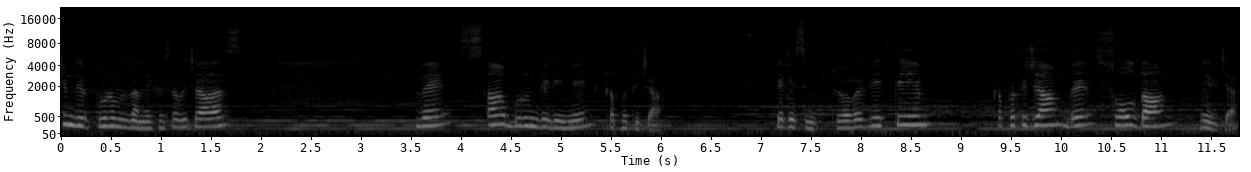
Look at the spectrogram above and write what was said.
Şimdi burnumuzdan nefes alacağız. Ve sağ burun deliğimi kapatacağım. Nefesimi tutuyor vaziyetteyim. Kapatacağım ve soldan vereceğim.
